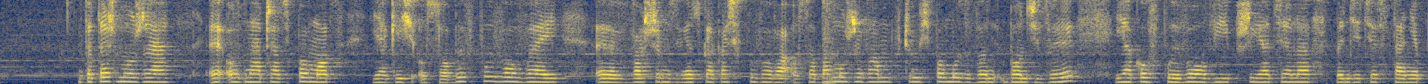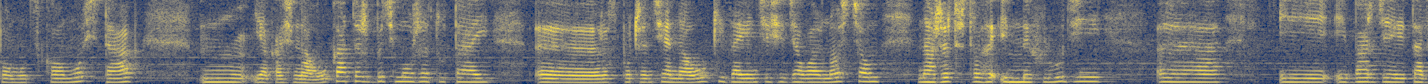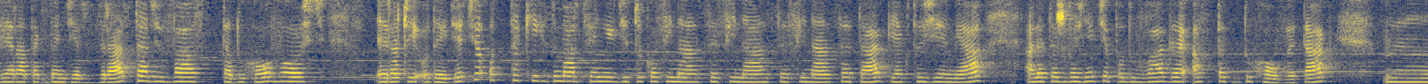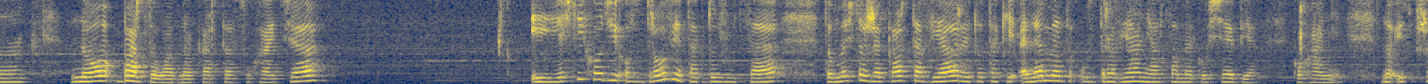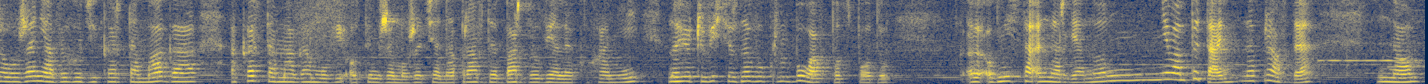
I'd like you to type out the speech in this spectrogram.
to też może e, oznaczać pomoc jakiejś osoby wpływowej, e, w Waszym związku jakaś wpływowa osoba może Wam w czymś pomóc, bądź Wy jako wpływowi przyjaciele będziecie w stanie pomóc komuś, tak? Mm, Jakaś nauka też być może tutaj, e, rozpoczęcie nauki, zajęcie się działalnością na rzecz trochę innych ludzi. I, i bardziej ta wiara tak będzie wzrastać w Was, ta duchowość. Raczej odejdziecie od takich zmartwień, gdzie tylko finanse, finanse, finanse, tak, jak to ziemia, ale też weźmiecie pod uwagę aspekt duchowy, tak. Mm, no, bardzo ładna karta, słuchajcie. I jeśli chodzi o zdrowie, tak dorzucę, to myślę, że karta wiary to taki element uzdrawiania samego siebie, kochani. No i z przełożenia wychodzi karta maga, a karta maga mówi o tym, że możecie naprawdę bardzo wiele, kochani. No i oczywiście znowu król buław pod spodu. E, Ognista energia. No nie mam pytań, naprawdę. No,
